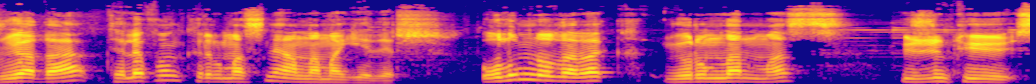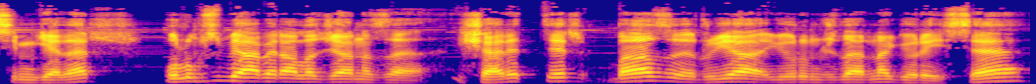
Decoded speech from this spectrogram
Rüyada telefon kırılması ne anlama gelir? Olumlu olarak yorumlanmaz, üzüntüyü simgeler, olumsuz bir haber alacağınıza işarettir. Bazı rüya yorumcularına göre ise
